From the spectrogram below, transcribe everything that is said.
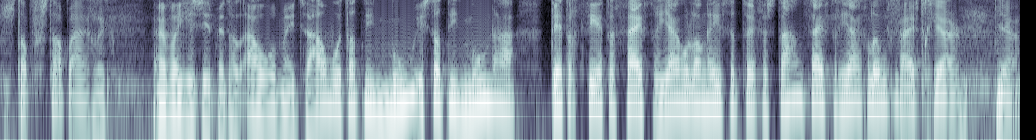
stap voor stap eigenlijk. Uh, want je zit met dat oude metaal. Wordt dat niet moe? Is dat niet moe na 30, 40, 50 jaar? Hoe lang heeft het er gestaan? 50 jaar geloof ik? 50 jaar, ja.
